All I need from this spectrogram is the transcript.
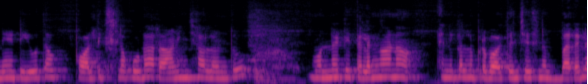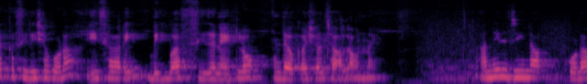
నేటి యువత పాలిటిక్స్లో కూడా రాణించాలంటూ మొన్నటి తెలంగాణ ఎన్నికలను ప్రభావితం చేసిన బర్రెలక్క శిరీష కూడా ఈసారి బిగ్ బాస్ సీజన్ ఎయిట్లో ఉండే అవకాశాలు చాలా ఉన్నాయి. అనిల్ జీనా కూడా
